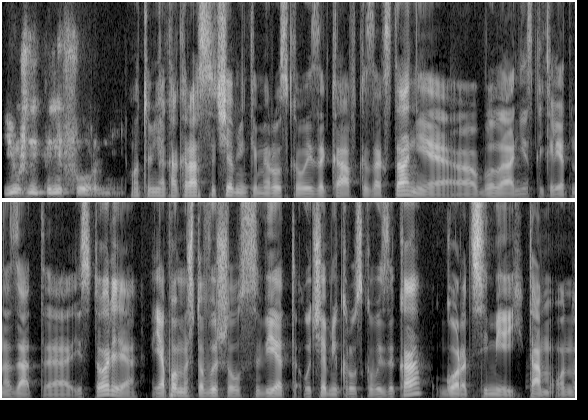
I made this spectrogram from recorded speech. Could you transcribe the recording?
Южной Калифорнии. Вот у меня как раз с учебниками русского языка в Казахстане э, была несколько лет назад э, история. Я помню, что вышел в свет учебник русского языка «Город семей». Там он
